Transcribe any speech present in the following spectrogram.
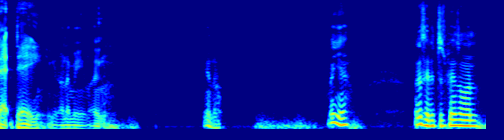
that day. You know what I mean? Like, you know. But yeah, like I said, it just depends on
